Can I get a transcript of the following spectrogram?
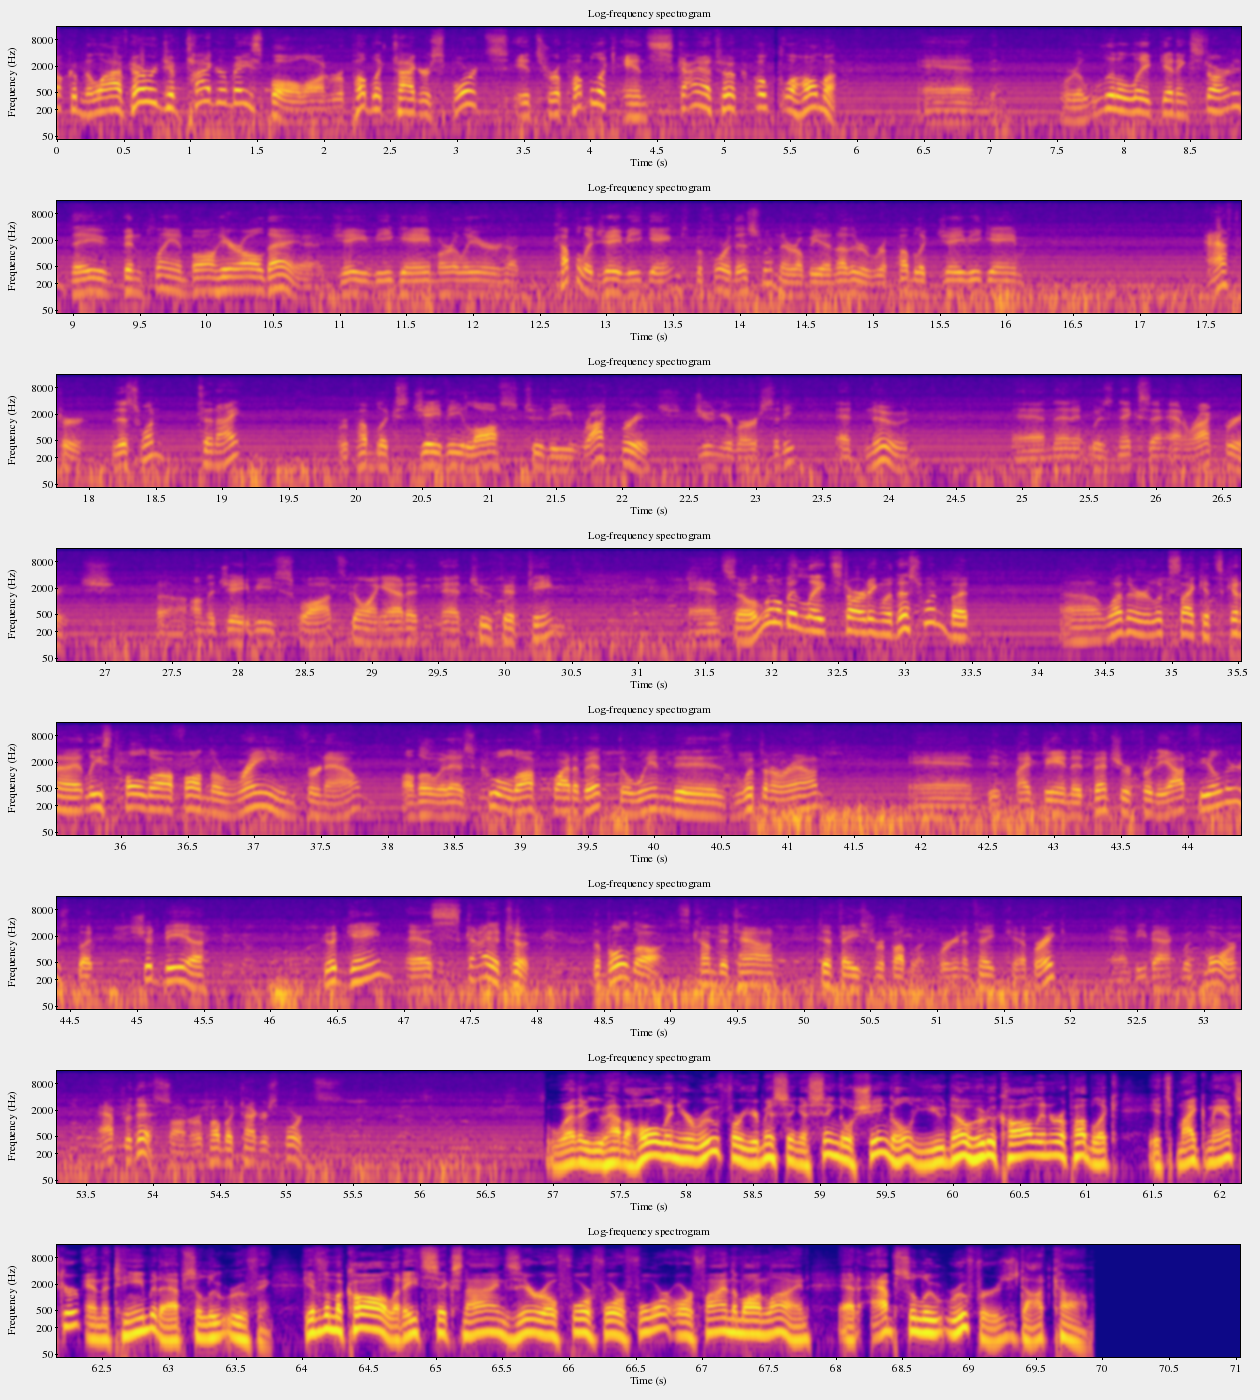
Welcome to live coverage of Tiger Baseball on Republic Tiger Sports. It's Republic and Skiatook, Oklahoma. And we're a little late getting started. They've been playing ball here all day. A JV game earlier, a couple of JV games before this one. There will be another Republic JV game after this one tonight. Republic's JV lost to the Rockbridge Junior Varsity at noon. And then it was Nixa and Rockbridge uh, on the JV squads going at it at 2:15. And so a little bit late starting with this one, but uh, weather looks like it's going to at least hold off on the rain for now. Although it has cooled off quite a bit, the wind is whipping around, and it might be an adventure for the outfielders, but should be a good game as Skiatook, the Bulldogs, come to town to face Republic. We're going to take a break and be back with more after this on Republic Tiger Sports. Whether you have a hole in your roof or you're missing a single shingle, you know who to call in Republic. It's Mike Mansker and the team at Absolute Roofing. Give them a call at 869 0444 or find them online at absoluteroofers.com.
